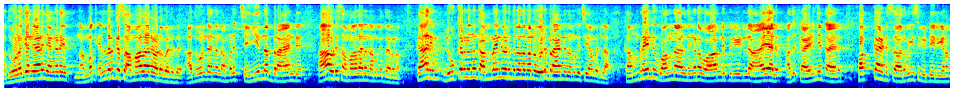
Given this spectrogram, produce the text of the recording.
അതുകൊണ്ട് തന്നെയാണ് ഞങ്ങളുടെ നമുക്ക് എല്ലാവർക്കും സമാധാനമാണ് വലുത് അതുകൊണ്ട് തന്നെ നമ്മൾ ചെയ്യുന്ന ബ്രാൻഡ് ആ ഒരു സമാധാനം നമുക്ക് തരണം. കാര്യം ലൂക്കറിനൊന്നും കംപ്ലൈന്റ് വരത്തില്ലെന്ന് പറഞ്ഞാൽ ഒരു ബ്രാൻഡ് നമുക്ക് ചെയ്യാൻ പറ്റില്ല. കംപ്ലൈന്റ് വന്നാൽ നിങ്ങളുടെ വാറണ്ടി പീരീഡിൽ ആയാലും അത് കഴിഞ്ഞിട്ടായാലും പക്കായിട്ട് സർവീസ് കിട്ടിയിരിക്കണം.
